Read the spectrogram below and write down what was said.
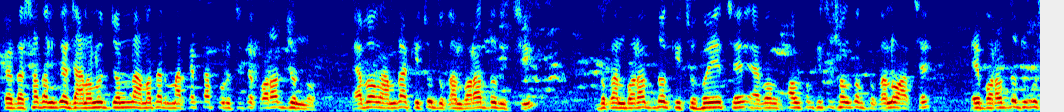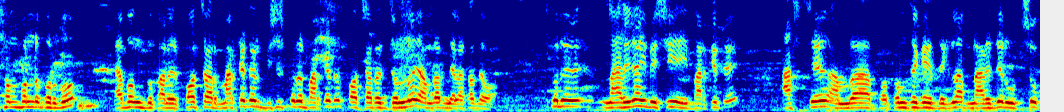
ক্রেতা সাধারণকে জানানোর জন্য আমাদের মার্কেটটা পরিচিত করার জন্য এবং আমরা কিছু দোকান বরাদ্দ দিচ্ছি। দোকান বরাদ্দ কিছু হয়েছে এবং অল্প কিছু সংখ্যক দোকানও আছে। এই বরাদ্দটুকু সম্পন্ন করব এবং দোকানের প্রচার, মার্কেটের, বিশেষ করে মার্কেটের প্রচারের জন্যই আমরা মেলাটা দেওয়া করে নারীরাই বেশি এই মার্কেটে আসছে। আমরা প্রথম থেকে দেখলাম নারীদের উৎসুক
